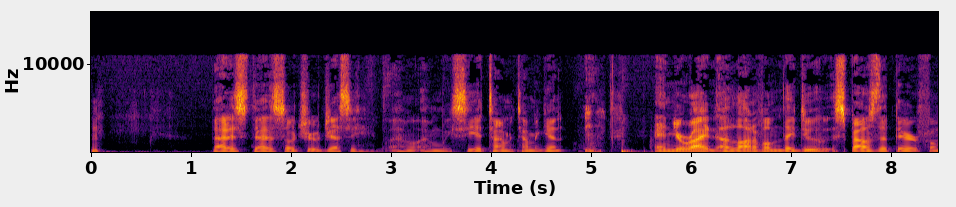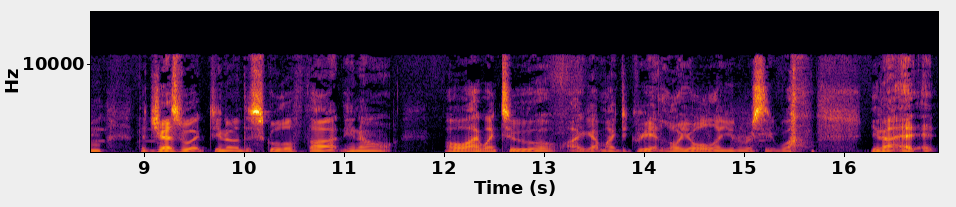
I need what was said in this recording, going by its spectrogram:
That is that is so true, Jesse, and we see it time and time again. and you're right. A lot of them they do espouse that they're from the Jesuit, you know, the school of thought. You know, oh, I went to, uh, I got my degree at Loyola University. Well, you know, it, it,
